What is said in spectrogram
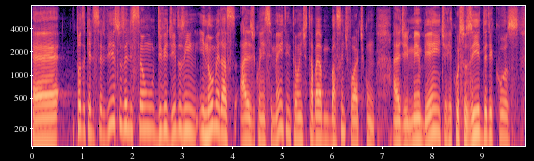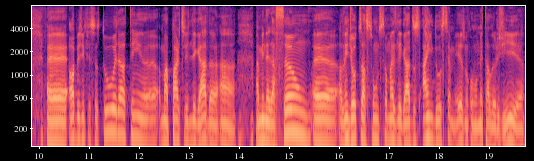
É, todos aqueles serviços eles são divididos em inúmeras áreas de conhecimento, então a gente trabalha bastante forte com a área de meio ambiente, recursos hídricos, é, obras de infraestrutura, tem é, uma parte ligada à, à mineração, é, além de outros assuntos são mais ligados à indústria mesmo, como metalurgia,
